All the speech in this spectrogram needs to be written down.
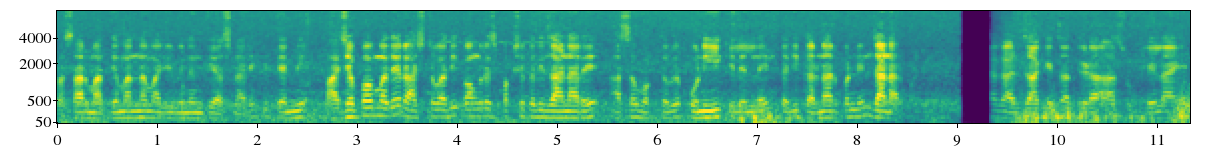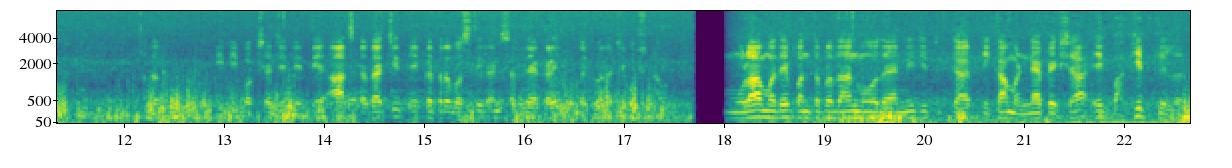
प्रसारमाध्यमांना माझी विनंती असणार आहे की त्यांनी भाजपमध्ये राष्ट्रवादी काँग्रेस पक्ष कधी जाणार आहे असं वक्तव्य कोणीही केलेलं नाही कधी करणार पण नाही जाणार पण जागेचा तिढा हा सुटलेला आहे. पक्षाचे नेते आज कदाचित एकत्र बसतील आणि संध्याकाळी उमेदवाराची घोषणा होईल. मुळामध्ये पंतप्रधान महोदयांनी जी टीका टीका म्हणण्यापेक्षा एक भाकीत केलं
